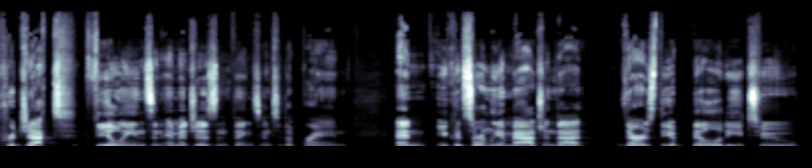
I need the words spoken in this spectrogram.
project feelings and images and things into the brain. And you could certainly imagine that there's the ability to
